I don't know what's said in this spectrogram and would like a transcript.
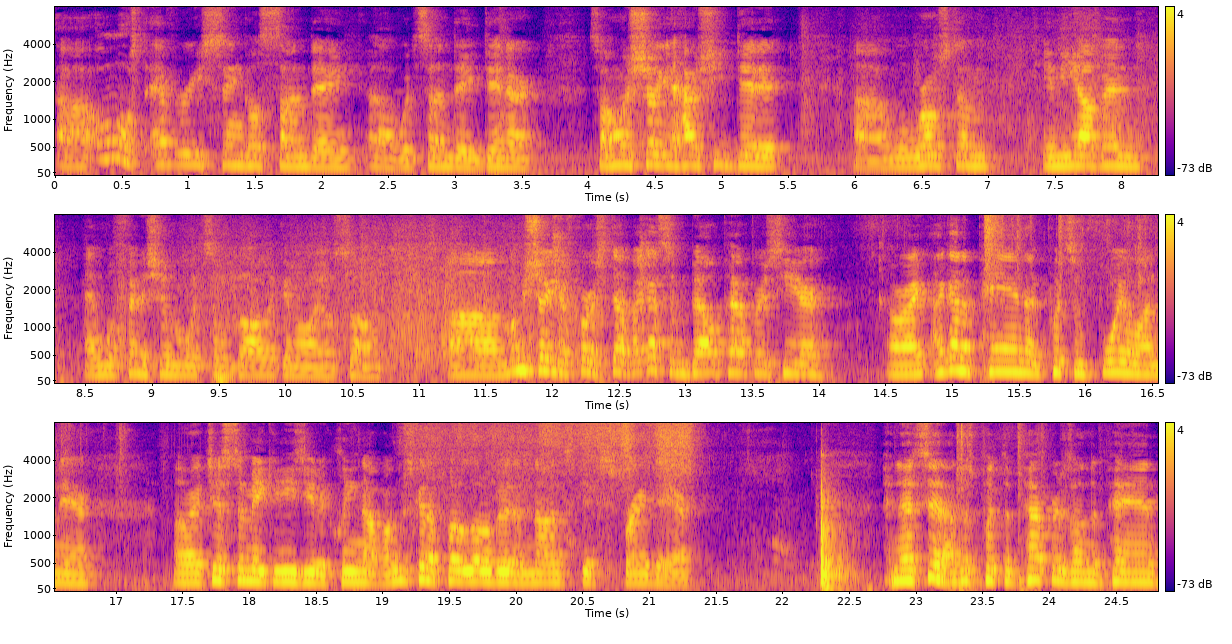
uh, almost every single Sunday uh, with Sunday dinner. So I'm going to show you how she did it. Uh, we'll roast them in the oven and we'll finish them with some garlic and oil. So um, let me show you the first step. I got some bell peppers here. All right, I got a pan. I put some foil on there. All right, just to make it easier to clean up. I'm just going to put a little bit of non-stick spray there. And that's it. I'll just put the peppers on the pan.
